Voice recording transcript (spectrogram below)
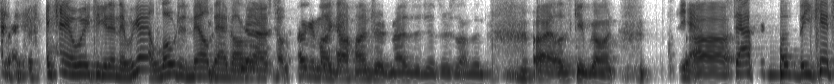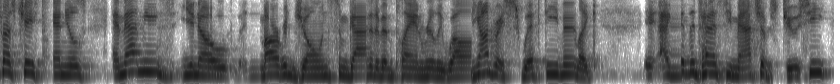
I can't wait to get in there. We got a loaded mailbag already. yeah, so fucking like a hundred messages or something. All right, let's keep going. Yeah, Uh, Stafford, but, but you can't trust Chase Daniels, and that means you know Marvin Jones, some guys that have been playing really well. DeAndre Swift, even like I I get the Tennessee matchups juicy,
